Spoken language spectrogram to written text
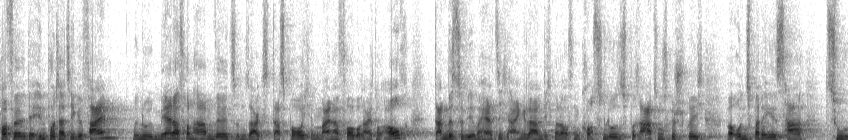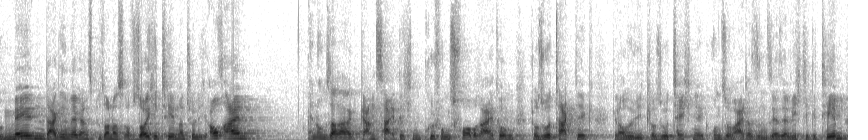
Ich hoffe, der Input hat dir gefallen. Wenn du mehr davon haben willst und sagst, das brauche ich in meiner Vorbereitung auch, dann bist du wie immer herzlich eingeladen, dich mal auf ein kostenloses Beratungsgespräch bei uns bei der ESH zu melden. Da gehen wir ganz besonders auf solche Themen natürlich auch ein. In unserer ganzheitlichen Prüfungsvorbereitung, Klausurtaktik, genauso wie Klausurtechnik und so weiter sind sehr, sehr wichtige Themen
